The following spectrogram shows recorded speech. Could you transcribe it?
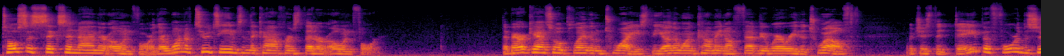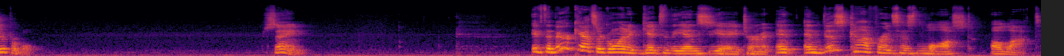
Tulsa's 6 and 9, they're 0 and 4. They're one of two teams in the conference that are 0 and 4. The Bearcats will play them twice, the other one coming on February the 12th, which is the day before the Super Bowl. Same. If the Bearcats are going to get to the NCAA tournament, and, and this conference has lost a lot.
